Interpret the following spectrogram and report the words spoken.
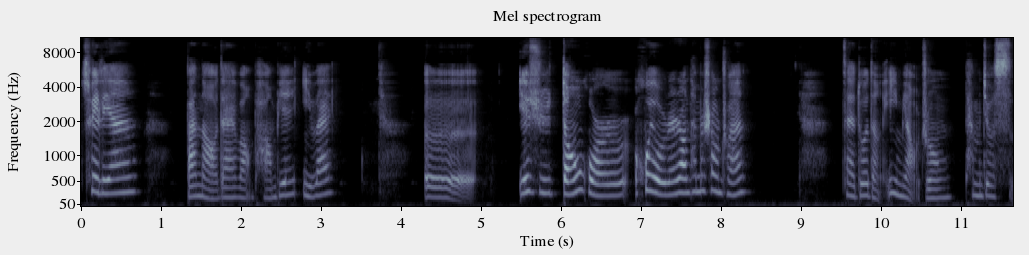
翠莉安把脑袋往旁边一歪。呃，也许等会儿会有人让他们上船，再多等一秒钟，他们就死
